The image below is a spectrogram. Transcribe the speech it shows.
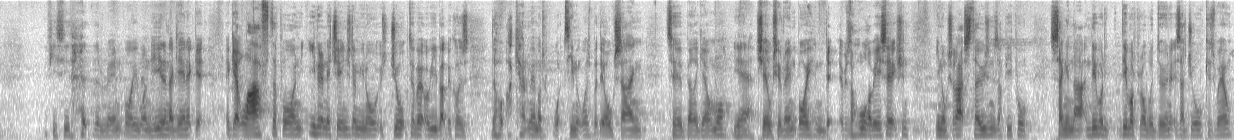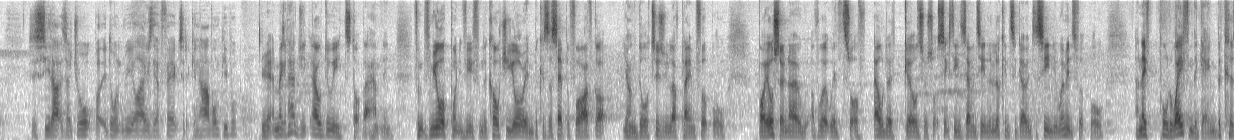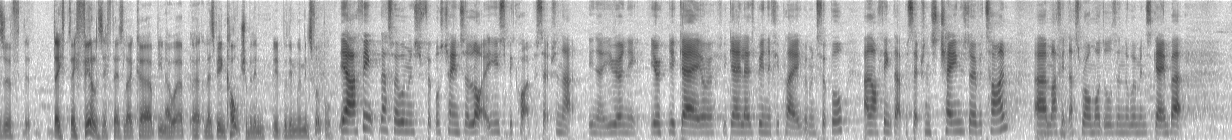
if you see the, the rent boy one here and again it get it get laughed upon even in the changing room. You know it was joked about a wee bit because the I can't remember what team it was, but they all sang to Billy Gilmour. Yeah. Chelsea Rent Boy, and it was the whole away section. You know, so that's thousands of people singing that, and they were they were probably doing it as a joke as well, because they see that as a joke, but they don't realise the effects that it can have on people. Yeah, and Megan, how do, you, how do we stop that happening? From, from your point of view, from the culture you're in, because I said before, I've got young daughters who love playing football, but I also know I've worked with sort of elder girls who are sort of 16, 17 and looking to go into senior women's football, and they've pulled away from the game because of the, they, they feel as if there's like a you know a, a lesbian culture within within women's football. Yeah, I think that's where women's football's changed a lot. It used to be quite a perception that you know you only you're, you're gay or you're gay lesbian if you play women's football, and I think that perception's changed over time. Um, I think that's role models in the women's game, but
